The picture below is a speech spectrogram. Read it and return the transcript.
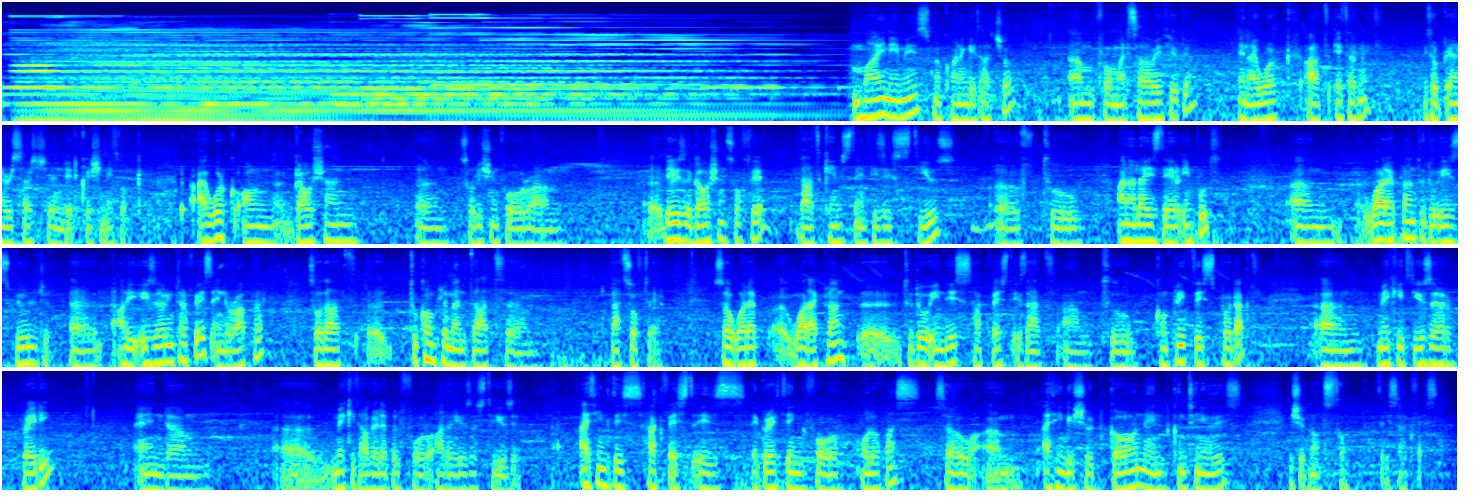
My name is Mekuanent Getachew. I'm from Addis Ababa, Ethiopia, and I work at Ethernet, Ethiopian Research and Education Network. I work on Gaussian um, solution for, um, uh, there is a Gaussian software that chemists and physicists use uh, to analyze their input. Um, what I plan to do is build uh, a user interface and a wrapper so that uh, to complement that, um, that software. So what I, uh, what I plan uh, to do in this Hackfest is that um, to complete this product, um, make it user ready and um, uh, make it available for other users to use it. I think this Hackfest is a great thing for all of us. So um, I think we should go on and continue this. We should not stop this Hackfest.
